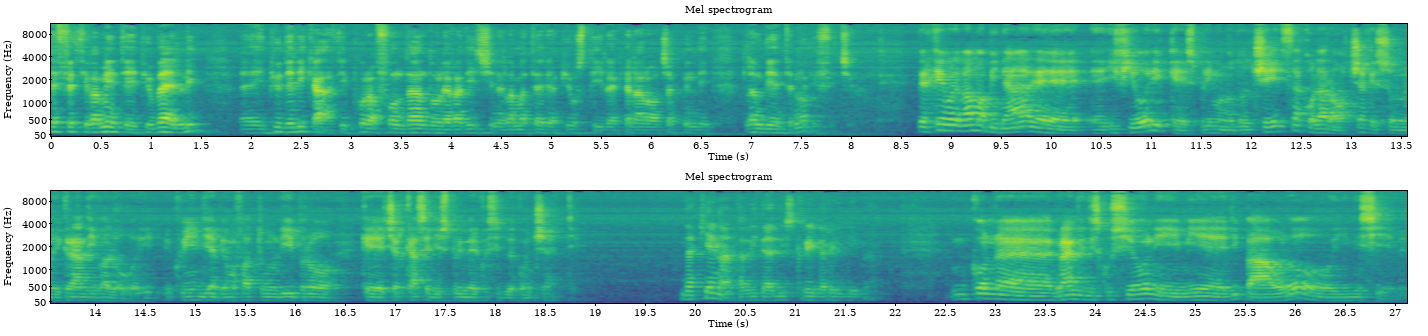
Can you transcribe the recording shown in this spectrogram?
effettivamente i più belli, eh, i più delicati, pur affondando le radici nella materia più ostile che è la roccia, quindi l'ambiente più difficile. Perché volevamo abbinare eh, i fiori che esprimono dolcezza con la roccia che sono i grandi valori e quindi abbiamo fatto un libro che cercasse di esprimere questi due concetti. Da chi è nata l'idea di scrivere il libro? Con eh, grandi discussioni mie e di Paolo insieme.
